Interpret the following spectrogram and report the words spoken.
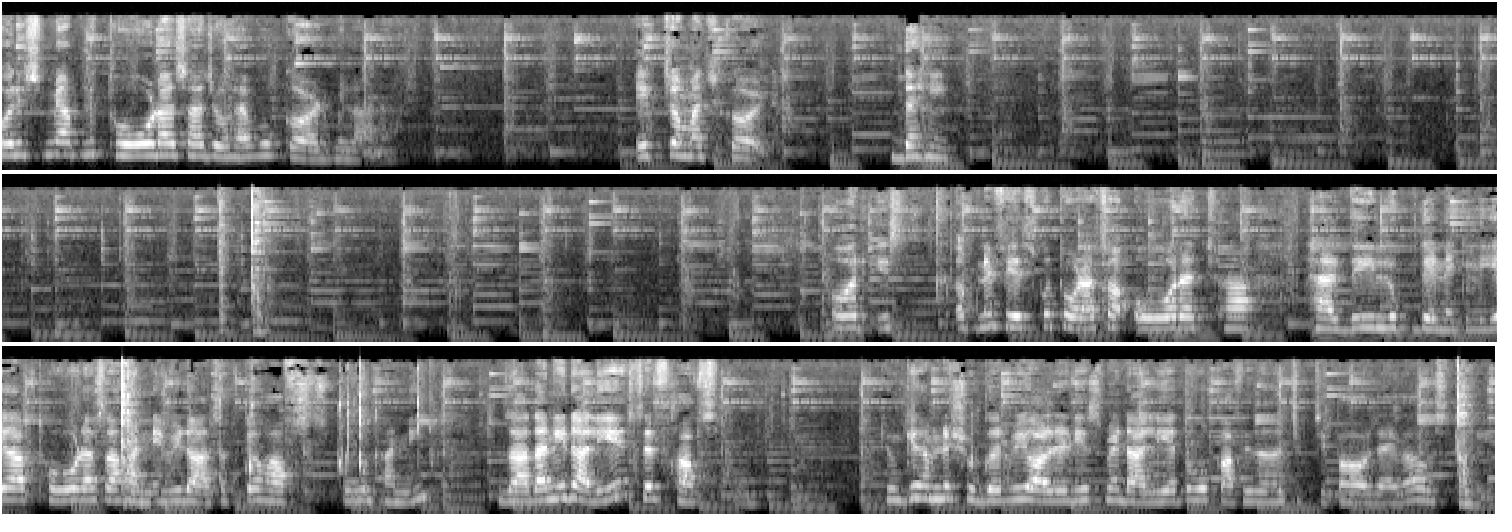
और इसमें आपने थोड़ा सा जो है वो कर्ड मिलाना है। एक चम्मच कर्ड दही। और इस अपने फेस को थोड़ा सा और अच्छा हेल्दी लुक देने के लिए आप थोड़ा सा हनी भी डाल सकते हो हाफ़ स्पून हनी ज़्यादा नहीं डालिए, सिर्फ़ हाफ़ स्पून क्योंकि हमने शुगर भी ऑलरेडी इसमें डाली है तो वो काफ़ी ज़्यादा चिपचिपा हो जाएगा उसके लिए।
